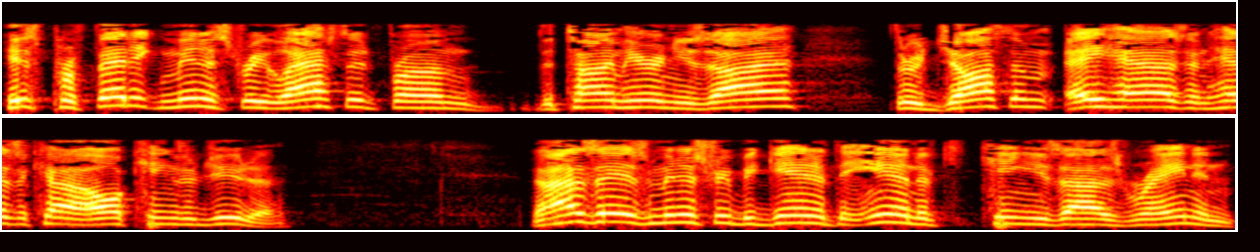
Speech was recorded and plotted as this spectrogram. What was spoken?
His prophetic ministry lasted from the time here in Uzziah through Jotham, Ahaz, and Hezekiah, all kings of Judah. Now Isaiah's ministry began at the end of King Uzziah's reign, and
